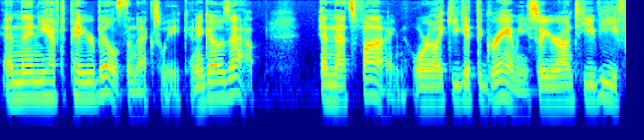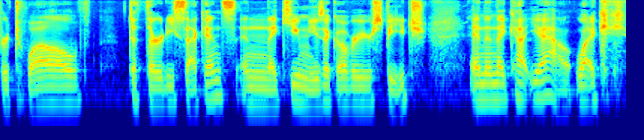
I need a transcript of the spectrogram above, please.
and then you have to pay your bills the next week and it goes out and that's fine. Or like you get the Grammy, so you're on TV for 12 to 30 seconds and they cue music over your speech and then they cut you out. Like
